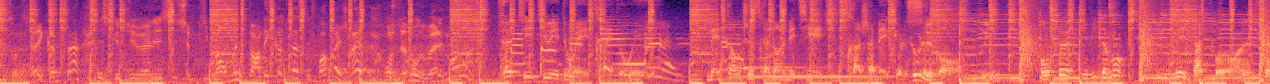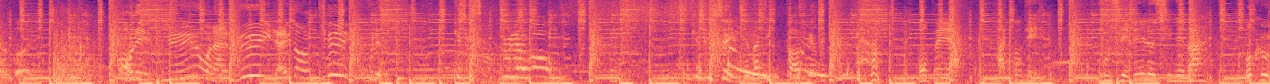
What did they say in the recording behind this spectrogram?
Comme ça, est-ce que tu vas laisser ce petit morveux te parler comme ça? C'est pas vrai, je rêve. On se demande où elle mange. Petit, tu es doué, très doué. Mais tant que je serai dans le métier, tu ne seras jamais que le Tout le second. monde, oui. Enfin, évidemment, c'est une métaphore, un symbole. On est venu, on l'a vu, il a eu dans le cul. Qu'est-ce que c'est Nous l'avons. Qu'est-ce que c'est Ne va-t-il pas faire des Mon père, attendez. Vous aimez le cinéma? Beaucoup.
